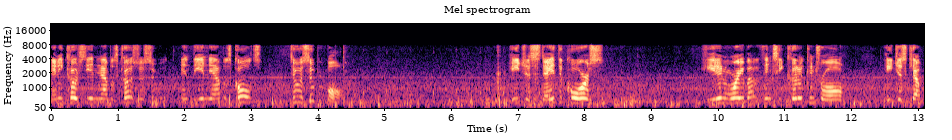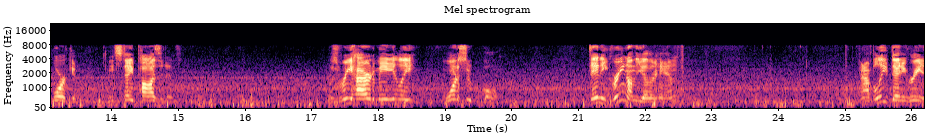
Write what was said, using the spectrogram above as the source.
and he coached the Indianapolis Colts to a super, the Indianapolis Colts to a Super Bowl. He just stayed the course. He didn't worry about the things he couldn't control. He just kept working and stayed positive. Was rehired immediately, won a Super Bowl. Danny Green, on the other hand, and I believe Denny Green,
